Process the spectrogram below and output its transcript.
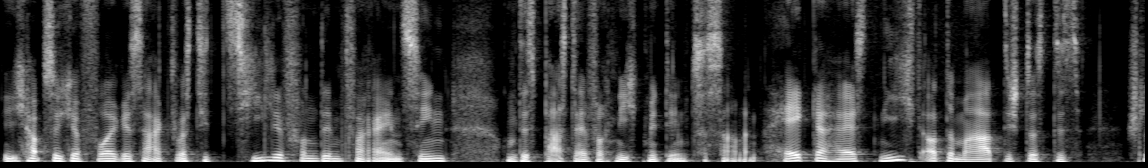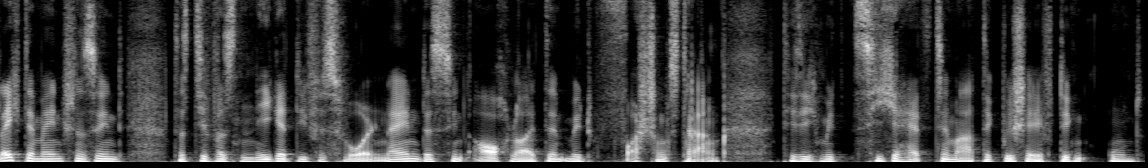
Ich habe es euch ja vorher gesagt, was die Ziele von dem Verein sind und das passt einfach nicht mit dem zusammen. Hacker heißt nicht automatisch, dass das schlechte Menschen sind, dass die was Negatives wollen. Nein, das sind auch Leute mit Forschungsdrang, die sich mit Sicherheitsthematik beschäftigen und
